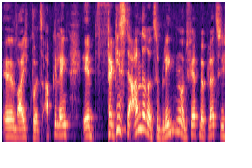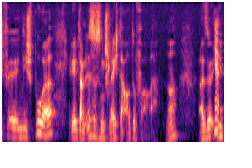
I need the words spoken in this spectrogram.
äh, war ich kurz abgelenkt. Äh, vergisst der andere zu blinken und fährt mir plötzlich äh, in die Spur, äh, dann ist es ein schlechter Autofahrer. Ne? Also ja. ich,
